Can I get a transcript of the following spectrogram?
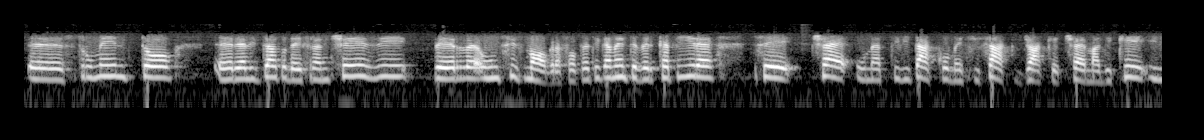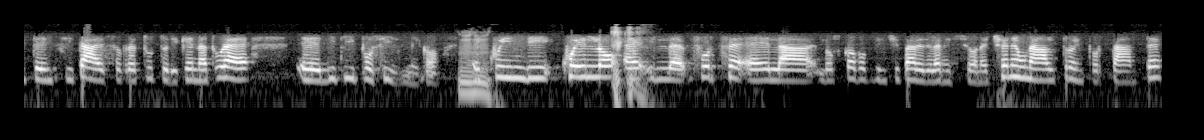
eh, strumento eh, realizzato dai francesi per un sismografo, praticamente per capire se c'è un'attività come si sa già che c'è, ma di che intensità e soprattutto di che natura è, eh, di tipo sismico mm. e quindi quello è il, forse è la, lo scopo principale della missione. Ce n'è un altro importante,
